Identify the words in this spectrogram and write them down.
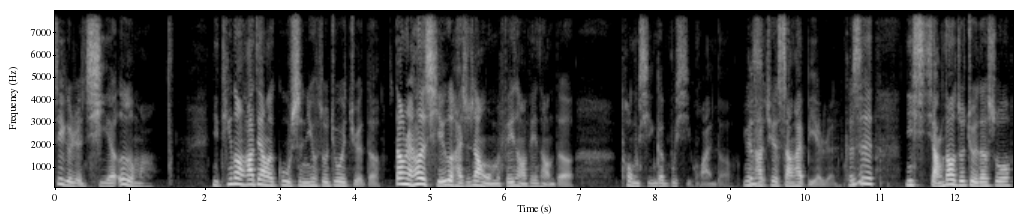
这个人邪恶吗？你听到他这样的故事，你有时候就会觉得，当然他的邪恶还是让我们非常非常的痛心跟不喜欢的，因为他却伤害别人。可是你想到就觉得说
